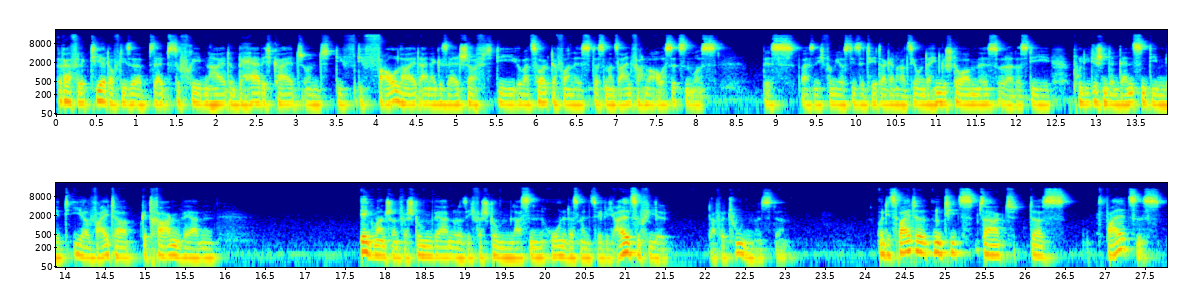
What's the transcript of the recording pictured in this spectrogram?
reflektiert auf diese Selbstzufriedenheit und Behäbigkeit und die, die Faulheit einer Gesellschaft, die überzeugt davon ist, dass man es einfach nur aussitzen muss, bis, weiß nicht, von mir aus diese Tätergeneration dahingestorben ist oder dass die politischen Tendenzen, die mit ihr weitergetragen werden, irgendwann schon verstummen werden oder sich verstummen lassen, ohne dass man jetzt wirklich allzu viel dafür tun müsste. Und die zweite Notiz sagt, dass falls es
